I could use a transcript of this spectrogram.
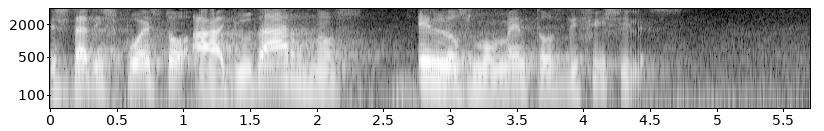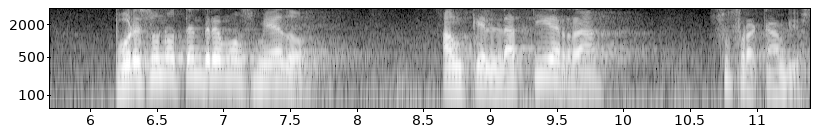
está dispuesto a ayudarnos en los momentos difíciles. Por eso no tendremos miedo, aunque la tierra sufra cambios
